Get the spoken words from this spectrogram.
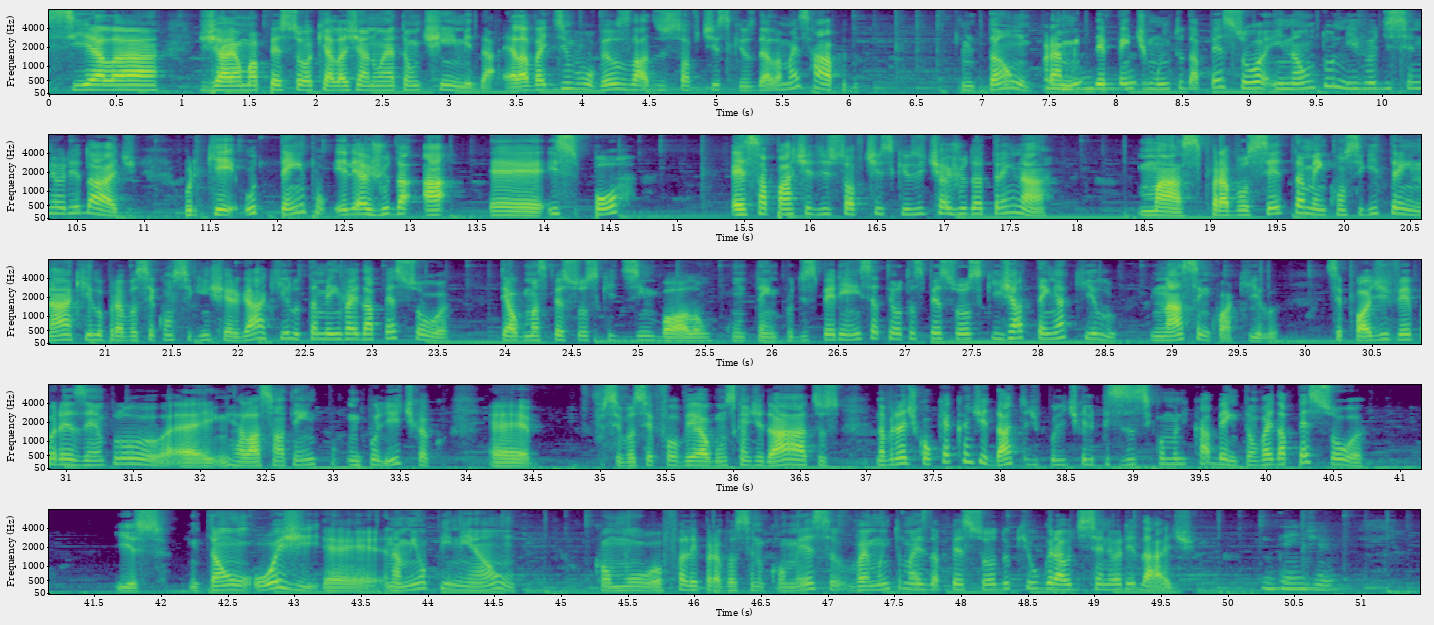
se ela já é uma pessoa que ela já não é tão tímida, ela vai desenvolver os lados de soft skills dela mais rápido. Então, para uhum. mim, depende muito da pessoa e não do nível de senioridade. Porque o tempo, ele ajuda a é, expor essa parte de soft skills e te ajuda a treinar. Mas para você também conseguir treinar aquilo, para você conseguir enxergar aquilo, também vai da pessoa. Tem algumas pessoas que desembolam com tempo de experiência, tem outras pessoas que já têm aquilo, nascem com aquilo. Você pode ver, por exemplo, é, em relação até em, em política, é, se você for ver alguns candidatos, na verdade, qualquer candidato de política ele precisa se comunicar bem, então vai da pessoa. Isso. Então, hoje, é, na minha opinião, como eu falei para você no começo, vai muito mais da pessoa do que o grau de senioridade. Entendi.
